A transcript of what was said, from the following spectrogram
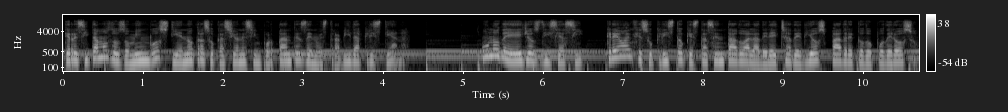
que recitamos los domingos y en otras ocasiones importantes de nuestra vida cristiana. Uno de ellos dice así, Creo en Jesucristo que está sentado a la derecha de Dios Padre Todopoderoso,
